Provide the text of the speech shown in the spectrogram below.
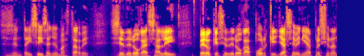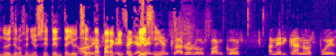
66 años más tarde, se deroga esa ley, pero que se deroga porque ya se venía presionando desde los años 70 y 80 No, de para que se 70 ya hiciese. venían, claro, los bancos americanos pues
